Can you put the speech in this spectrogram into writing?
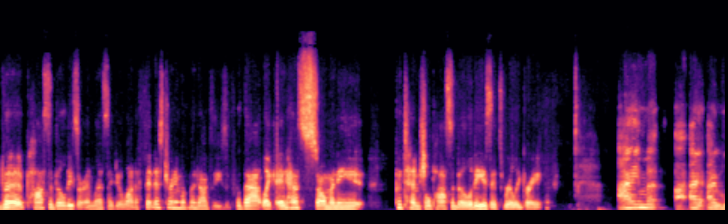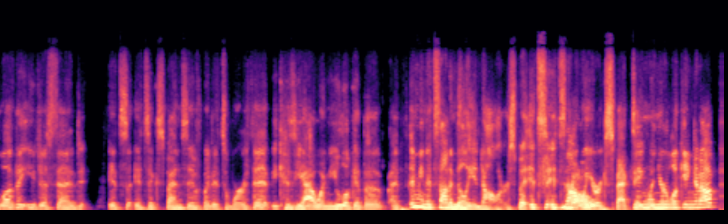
the possibilities are endless. I do a lot of fitness training with my dogs. I use it for that. Like it has so many potential possibilities. It's really great. I'm I I love that you just said it's it's expensive but it's worth it because yeah when you look at the I, mean it's not a million dollars but it's it's not no. what you're expecting when you're looking it up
